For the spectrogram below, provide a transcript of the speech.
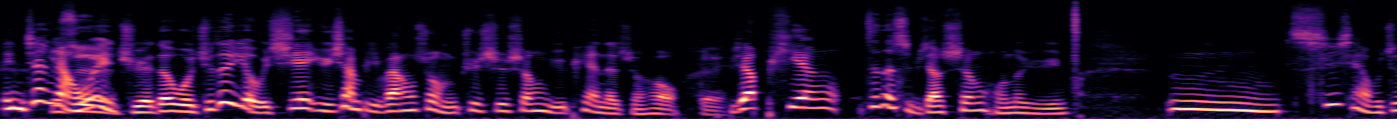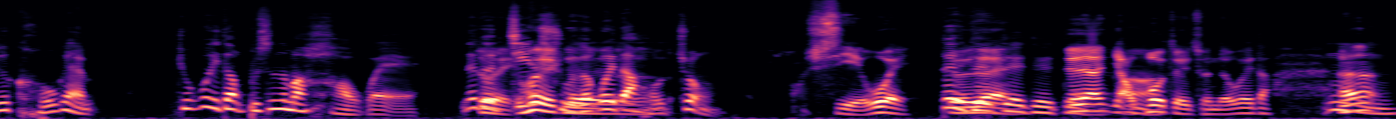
欸、你这样讲我也觉得，就是、我觉得有些鱼，像比方说我们去吃生鱼片的时候，对，比较偏真的是比较深红的鱼，嗯，吃起来我觉得口感就味道不是那么好哎、欸，那个金属的味道好重。血味，对对对对对，就像咬破嘴唇的味道。嗯，嗯，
